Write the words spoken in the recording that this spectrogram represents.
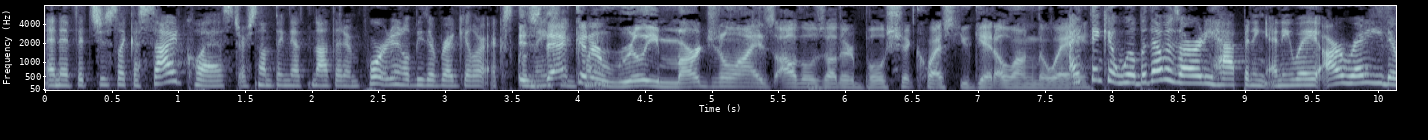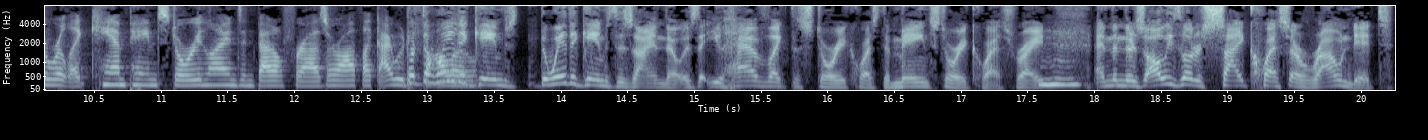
And if it's just like a side quest or something that's not that important, it'll be the regular exclamation. Is that going to really marginalize all those other bullshit quests you get along the way? I think it will, but that was already happening anyway. Already there were like campaign storylines in Battle for Azeroth. Like I would But the way the game's the way the game's designed though is that you have like the story quest, the main story quest, right? Mm-hmm. And then there's all these other side quests around it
